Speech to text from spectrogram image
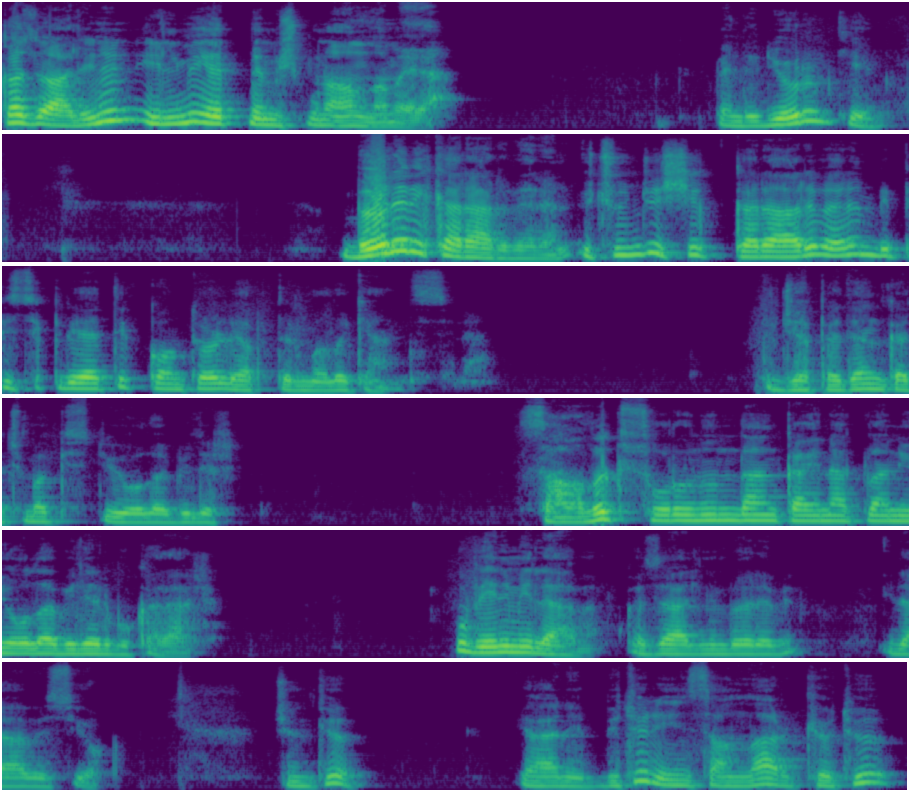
Gazali'nin ilmi yetmemiş bunu anlamaya. Ben de diyorum ki Böyle bir karar veren, üçüncü şık kararı veren bir psikiyatrik kontrol yaptırmalı kendisine. Cepheden kaçmak istiyor olabilir. Sağlık sorunundan kaynaklanıyor olabilir bu karar. Bu benim ilavem. Gazali'nin böyle bir ilavesi yok. Çünkü yani bütün insanlar kötü,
